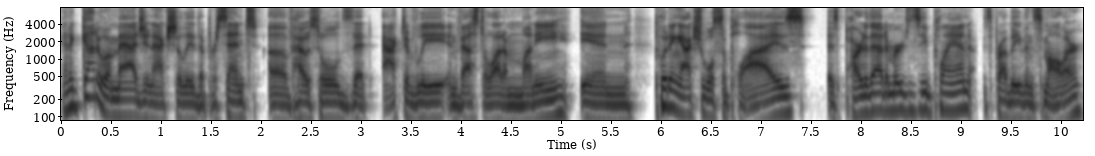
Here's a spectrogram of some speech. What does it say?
And I got to imagine actually the percent of households that actively invest a lot of money in putting actual supplies as part of that emergency plan, it's probably even smaller.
